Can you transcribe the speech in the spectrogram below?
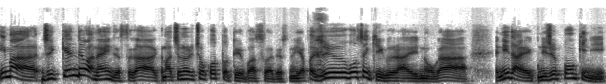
今、実験ではないんですが、街乗りちょこっとというバスはですね、やっぱり15席ぐらいのが、2台20分おきに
